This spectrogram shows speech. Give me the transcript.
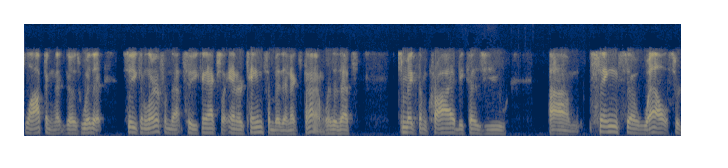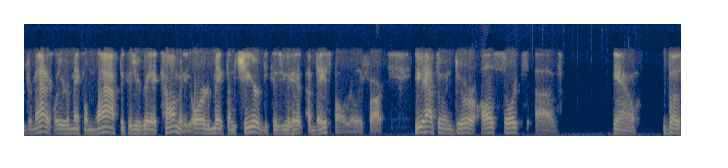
flopping that goes with it, so you can learn from that, so you can actually entertain somebody the next time, whether that's to make them cry because you um, sing so well, so dramatically, or to make them laugh because you're great at comedy, or to make them cheer because you hit a baseball really far. You have to endure all sorts of, you know, both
